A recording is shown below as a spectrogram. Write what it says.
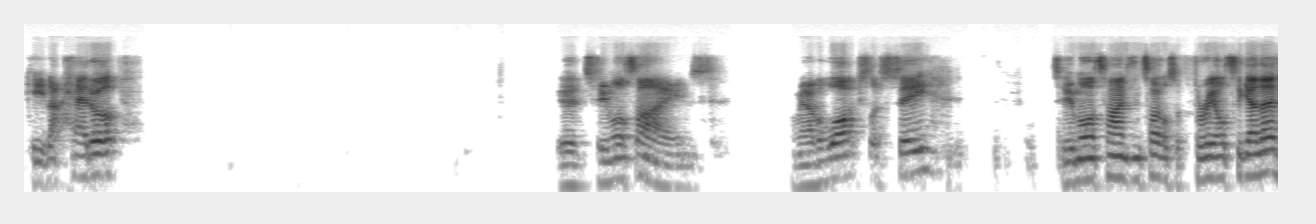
Keep that head up. Good, two more times. I'm gonna have a watch, let's see. Two more times in total, so three altogether.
